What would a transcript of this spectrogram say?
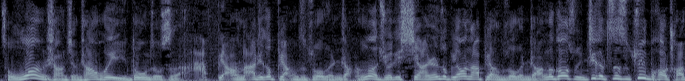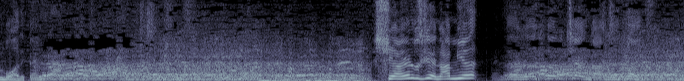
就网上经常会一动就是啊，边拿这个边子做文章。我觉得西安人就不要拿边子做文章。我告诉你，这个字是最不好传播的。西安人就直接拿面，简单的很。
